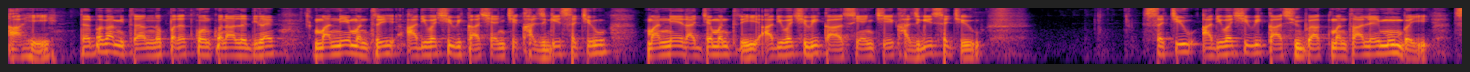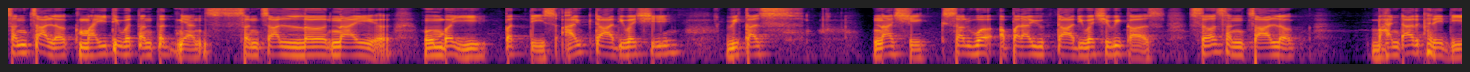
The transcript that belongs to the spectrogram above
आहे. तर बघा मित्रांनो परत कोण कोणाला दिलं आहे माननीय मंत्री आदिवासी विकास यांचे खाजगी सचिव माननीय राज्यमंत्री आदिवासी विकास यांचे खाजगी सचिव सचिव आदिवासी विकास विभाग मंत्रालय मुंबई संचालक माहिती व तंत्रज्ञान संचालनाय मुंबई बत्तीस आयुक्त आदिवासी विकास नाशिक सर्व अपरायुक्त आदिवासी विकास सहसंचालक भांडार खरेदी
